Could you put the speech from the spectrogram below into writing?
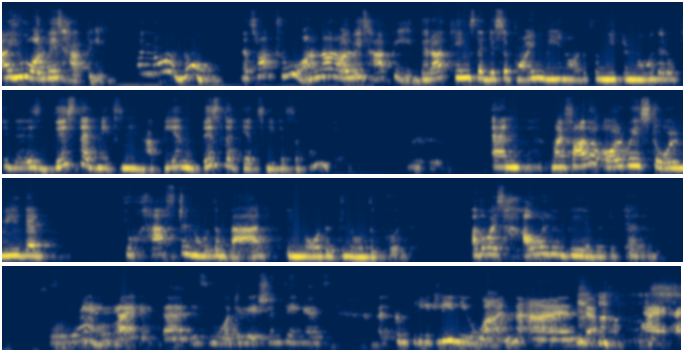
are you always happy well, no no that's not true i'm not always happy there are things that disappoint me in order for me to know that okay there is this that makes me happy and this that gets me disappointed mm. and my father always told me that you have to know the bad in order to know the good. Otherwise, how will you be able to tell? So yeah. That this motivation thing is a completely new one, and uh, I, I,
